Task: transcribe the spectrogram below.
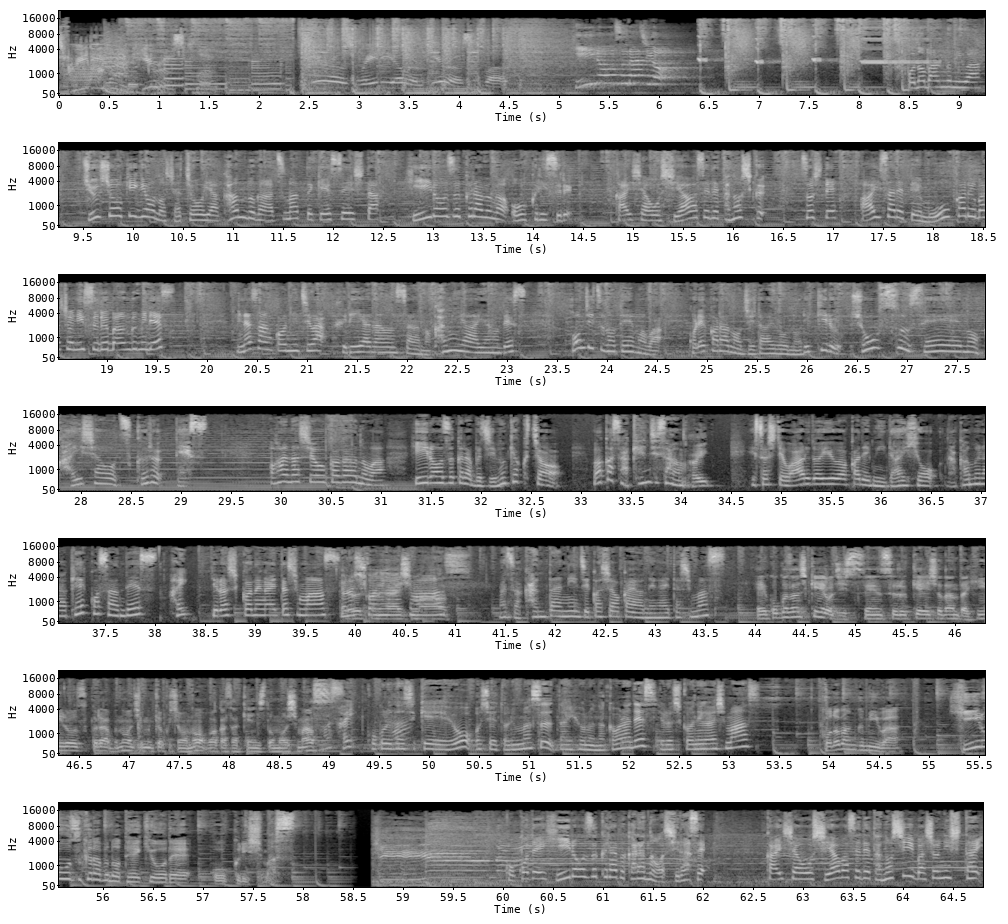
Heroes Radio and Heroes Club. ヒーローズラジオこの番組は中小企業の社長や幹部が集まって結成したヒーローズクラブがお送りする会社を幸せで楽しくそして愛されて儲かる場所にする番組です。皆さんこんにちは。フリーアナウンサーの神谷彩乃です。本日のテーマはこれからの時代を乗り切る少数精鋭の会社を作るですお話を伺うのはヒーローズクラブ事務局長若狭健二さん、はい。そしてワールドユーアカデミー代表中村恵子さんですはいよろしくお願いいたしますよろしくお願いします。まずは簡単に自己紹介をお願いいたしますえー、志経営を実践する経営者団体ヒーローズクラブの事務局長の若狭健二と申します。はい、志経営を教えております代表の中村です。よろしくお願いします。この番組はヒーローズクラブの提供でお送りしますここでヒーローズクラブからのお知らせ。会社を幸せで楽しい場所にしたい。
